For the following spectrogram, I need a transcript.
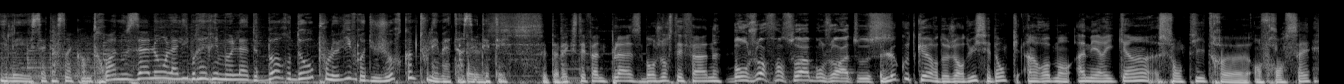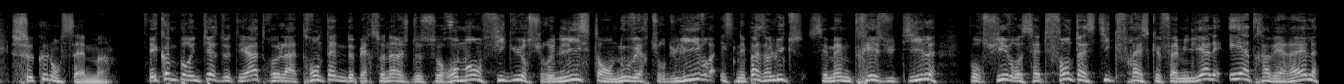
Il est 7h53. Nous allons à la librairie Mola de Bordeaux pour le livre du jour, comme tous les matins cet Et été. C'est avec Stéphane Place. Bonjour Stéphane. Bonjour François, bonjour à tous. Le coup de cœur d'aujourd'hui, c'est donc un roman américain, son titre euh, en français, Ce que l'on sème. Et comme pour une pièce de théâtre, la trentaine de personnages de ce roman figurent sur une liste en ouverture du livre, et ce n'est pas un luxe, c'est même très utile pour suivre cette fantastique fresque familiale et à travers elle,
